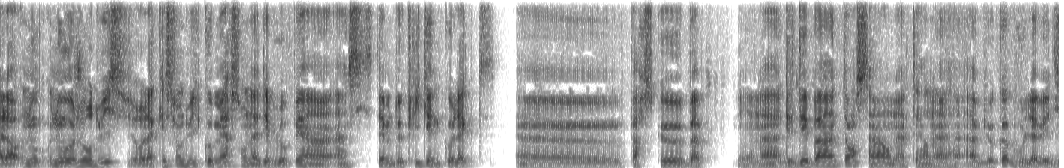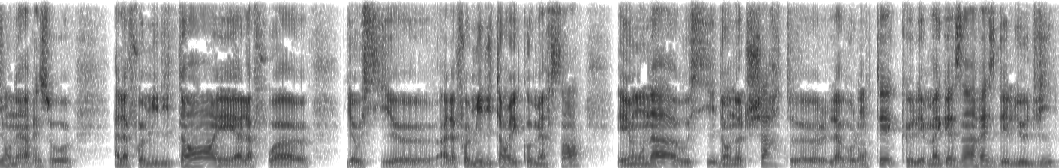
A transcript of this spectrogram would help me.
Alors nous, nous aujourd'hui sur la question du e-commerce, on a développé un, un système de click and collect euh, parce que bah, on a des débats intenses hein, en interne à, Biocop. Vous l'avez dit, on est un réseau à la fois militant et à la fois euh, il y a aussi euh, à la fois militant et commerçant. Et on a aussi dans notre charte la volonté que les magasins restent des lieux de vie,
